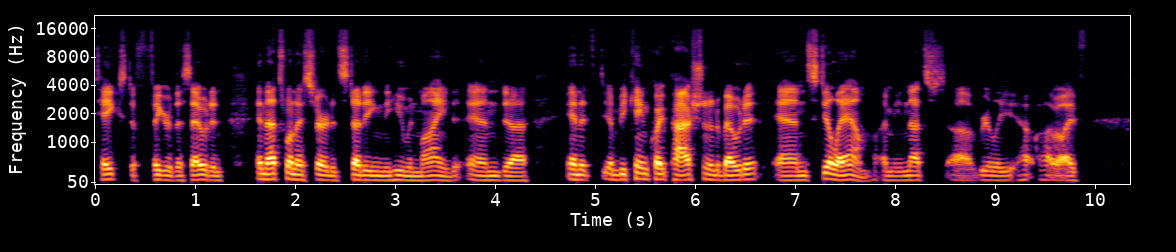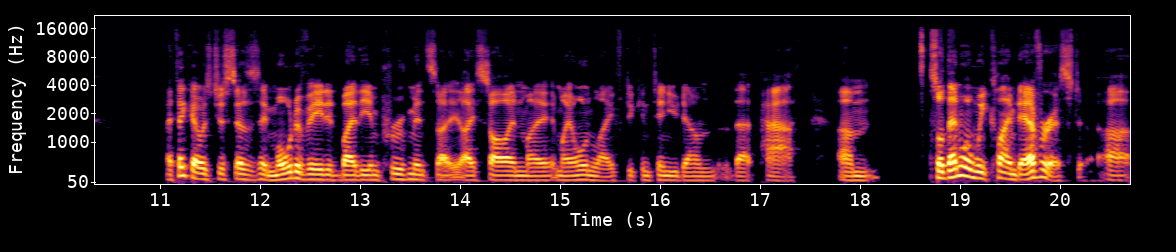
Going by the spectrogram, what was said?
takes to figure this out and and that's when i started studying the human mind and uh, and it became quite passionate about it and still am i mean that's uh, really how, how i've I think I was just, as I say, motivated by the improvements I, I saw in my my own life to continue down that path. Um, so then when we climbed everest uh,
